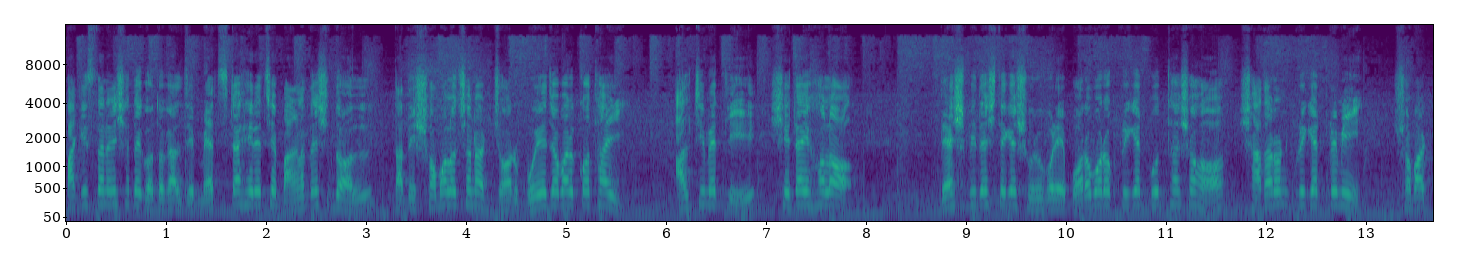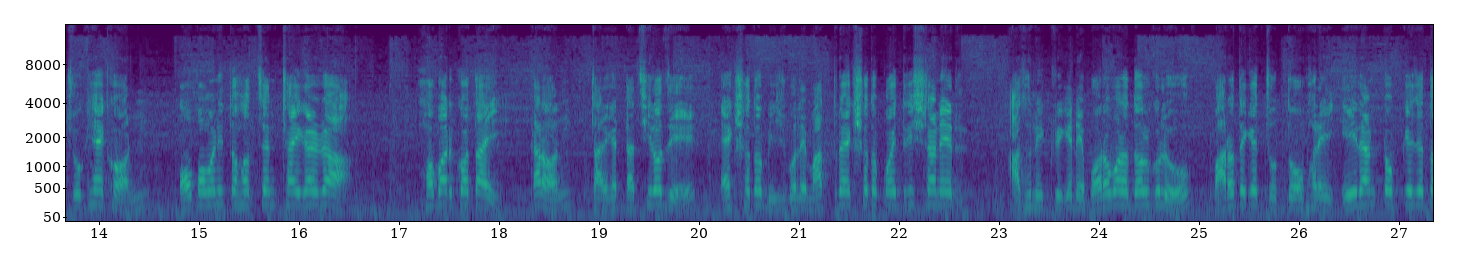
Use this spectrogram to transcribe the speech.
পাকিস্তানের সাথে গতকাল যে ম্যাচটা হেরেছে বাংলাদেশ দল, তাতে সমালোচনার জ্বর বয়ে যাবার কথাই। আলটিমেটলি, সেটাই হলো। দেশ বিদেশ থেকে শুরু করে বড় বড় ক্রিকেট বুদ্ধা সহ সাধারণ ক্রিকেট প্রেমী, সবার চোখে এখন অপমানিত হচ্ছেন টাইগাররা। হবার কথাই, কারণ টার্গেটটা ছিল যে একশত বিশ বলে মাত্র একশত পঁয়ত্রিশ রানের। আধুনিক ক্রিকেটে বড় বড় দলগুলো বারো থেকে চোদ্দ ওভারে এই রান টপকে যেত।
